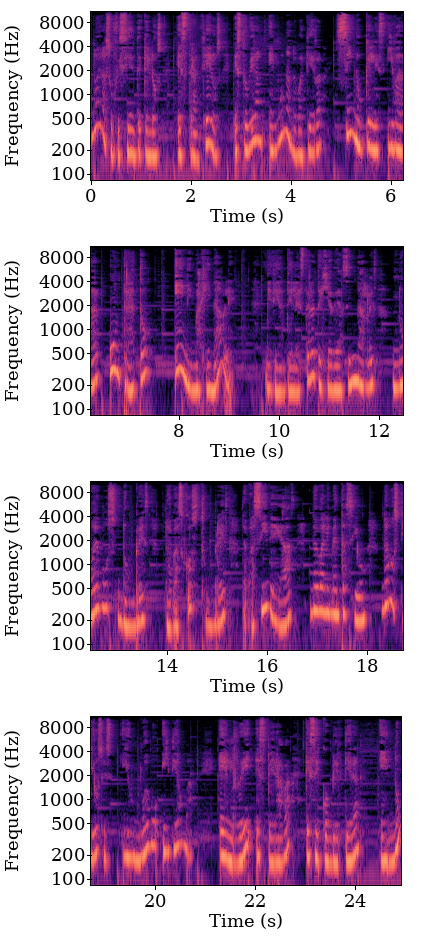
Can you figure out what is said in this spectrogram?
no era suficiente que los extranjeros estuvieran en una nueva tierra, sino que les iba a dar un trato inimaginable mediante la estrategia de asignarles nuevos nombres, nuevas costumbres, nuevas ideas, nueva alimentación, nuevos dioses y un nuevo idioma. El rey esperaba que se convirtieran en un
